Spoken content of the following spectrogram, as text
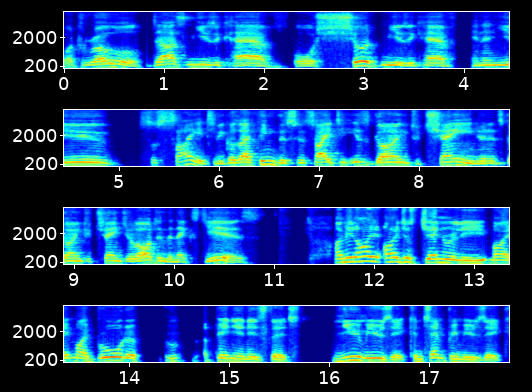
What role does music have or should music have in a new society? Because I think the society is going to change and it's going to change a lot in the next years. I mean, I, I just generally, my, my broader opinion is that new music, contemporary music,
